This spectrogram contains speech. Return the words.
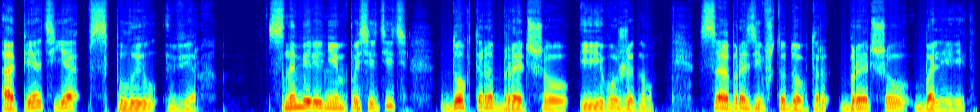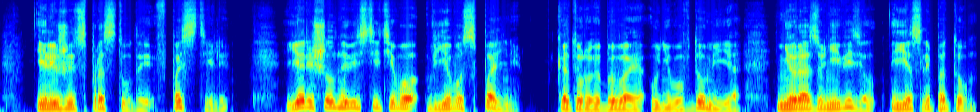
Опять я всплыл вверх с намерением посетить доктора Брэдшоу и его жену. Сообразив, что доктор Брэдшоу болеет и лежит с простудой в постели, я решил навестить его в его спальне, которую, бывая у него в доме, я ни разу не видел, если потом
